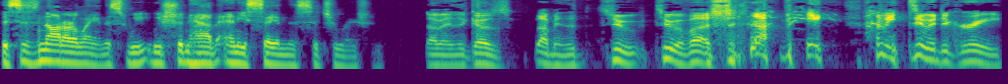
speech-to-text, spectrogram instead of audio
this is not our lane. This we we shouldn't have any say in this situation. I mean, it goes. I mean, the two two of us should not be. I mean, to a degree.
